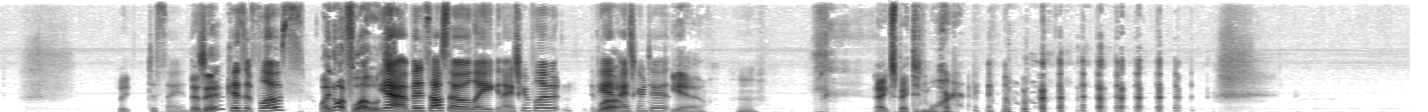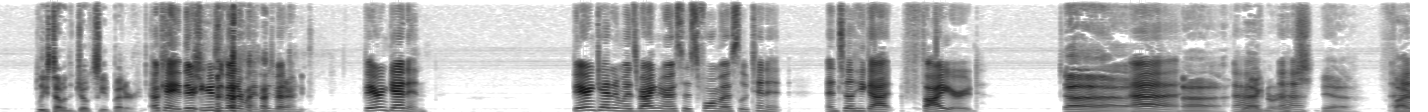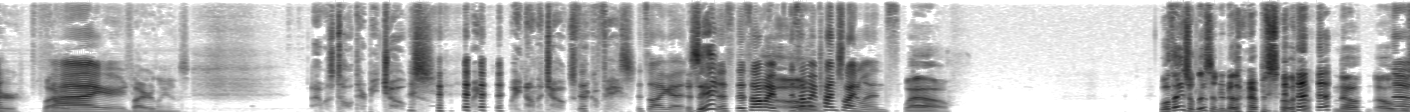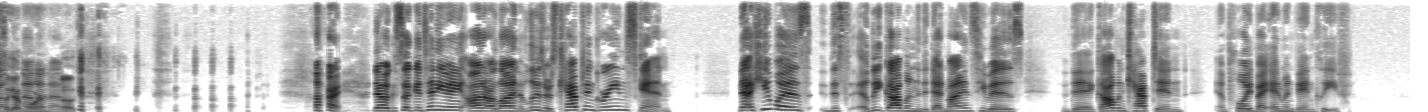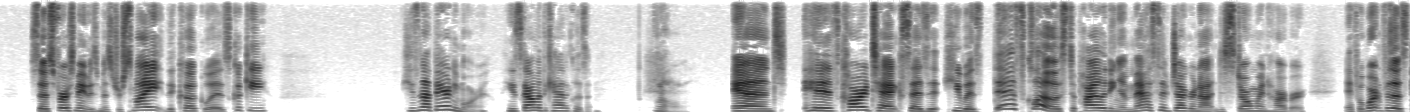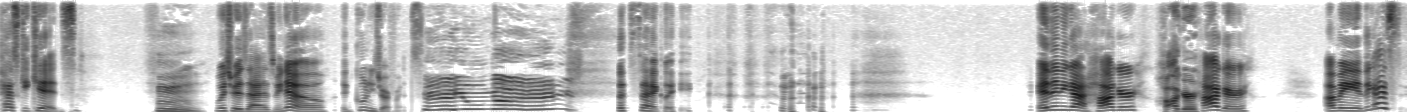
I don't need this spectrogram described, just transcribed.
Wait. Just saying. That's it? Because it floats. Well, I know it floats. Yeah, but it's also like an ice cream float. If you Well, add ice cream to it. Yeah. Uh, I expected more. Please tell me the jokes get better. as- Okay, there, here's a better one. Here's a better one. Baron Geddon. Baron Geddon was Ragnaros' foremost lieutenant until he got fired. Ah. Ah, Ah. Uh-huh, Ragnaros. uh-huh. Yeah. Fire. Fire. fired. Firelands. I was told there'd be jokes. Wait, waiting on the jokes. Freckle face. That's all I got. That's it? That's that's all my that's all my Oh. punchline ones. Wow. Well, thanks for listening to another episode. no? Oh, we still got no, more? no, no. Okay. All right. No, so continuing on our line of losers, Captain Greenskin. Now he was this elite goblin in the Deadmines. He was the goblin captain employed by Edwin VanCleef. So his first mate was Mr. Smite. The cook was Cookie. He's not there anymore. He's gone with the Cataclysm. Oh. And his card text says that he was this close to piloting a massive juggernaut into Stormwind Harbor if it weren't for those pesky kids. Hmm. Which was, as we know, a Goonies reference. Hey, you guys. exactly. and then you got Hogger. Hogger. Hogger. I mean, the guy's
